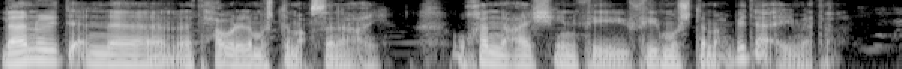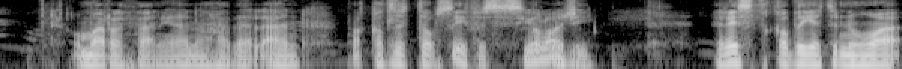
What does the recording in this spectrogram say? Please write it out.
لا نريد أن نتحول إلى مجتمع صناعي وخلنا عايشين في في مجتمع بدائي مثلا. ومرة ثانية أنا هذا الآن فقط للتوصيف السوسيولوجي. ليست قضية إنه هو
